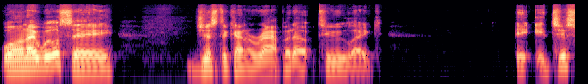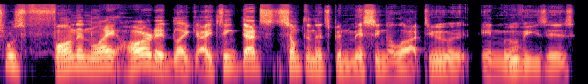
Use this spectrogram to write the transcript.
Well, and I will say, just to kind of wrap it up too, like it, it just was fun and lighthearted. Like I think that's something that's been missing a lot too in movies is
